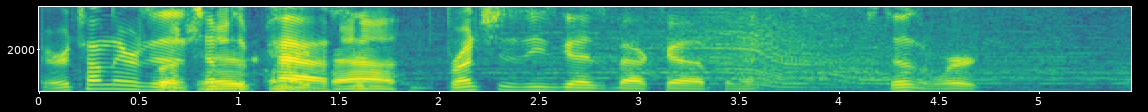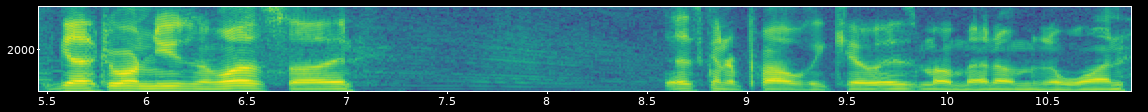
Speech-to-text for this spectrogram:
Every time there's an Question attempt to is, can they pass, pass? it bunches these guys back up, and it just doesn't work. You got Jordan using the left side. That's gonna probably kill his momentum in the one.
